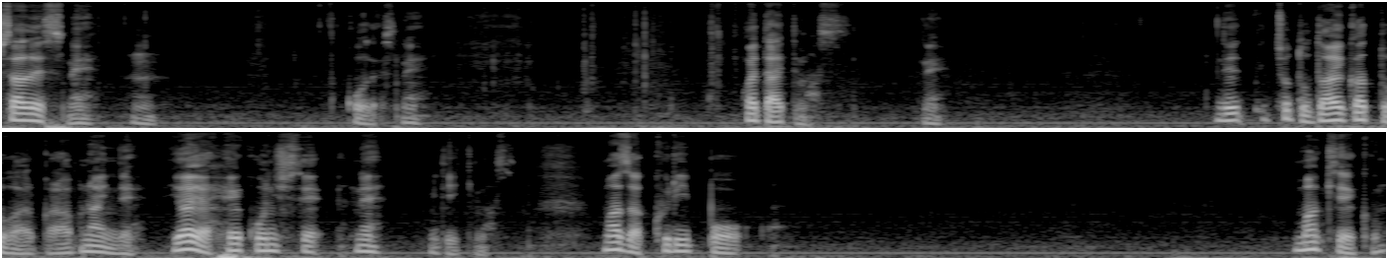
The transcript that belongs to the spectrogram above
下ですね。うん。こうですね。こうやって入ってます。ね。で、ちょっと大カットがあるから危ないんで、やや平行にしてね、見ていきます。まずはクリポー。マキセイ君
